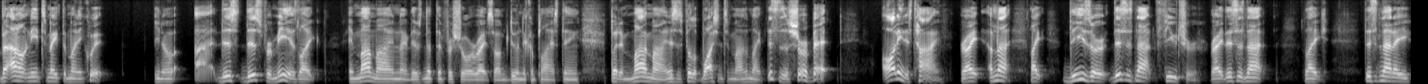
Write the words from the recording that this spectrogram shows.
but I don't need to make the money quick. You know, I, this this for me is like in my mind, like there's nothing for sure, right? So I'm doing the compliance thing, but in my mind, this is Philip Washington mind. I'm like, this is a sure bet. All I need is time, right? I'm not like these are. This is not future, right? This is not like this is not a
